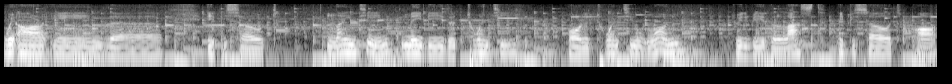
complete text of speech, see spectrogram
We are in the episode 19 maybe the 20 or the 21 it will be the last episode of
